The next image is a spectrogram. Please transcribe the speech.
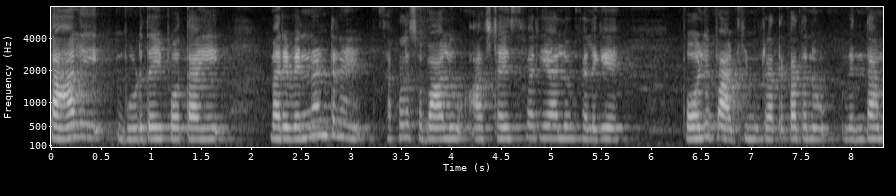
కాలి బూడిదైపోతాయి. మరి వెన్నంటనే సకల శుభాలు అష్టైశ్వర్యాలు కలిగే పోలిపాడ్యం వ్రత కథను విందాం.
